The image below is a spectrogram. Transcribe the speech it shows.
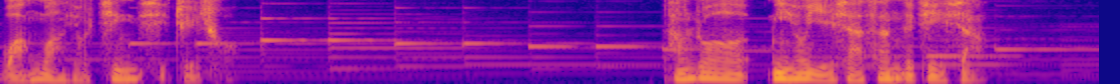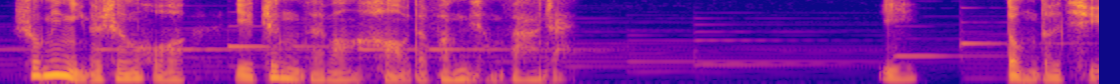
往往有惊喜之处。倘若你有以下三个迹象，说明你的生活也正在往好的方向发展：一，懂得取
